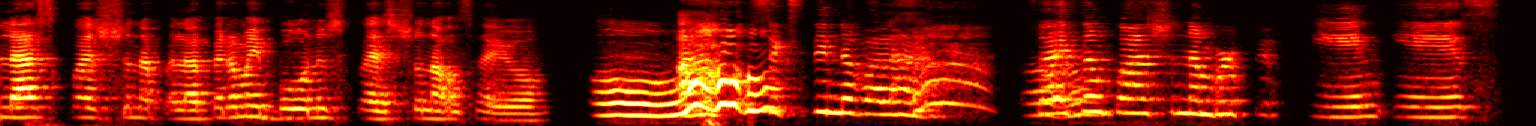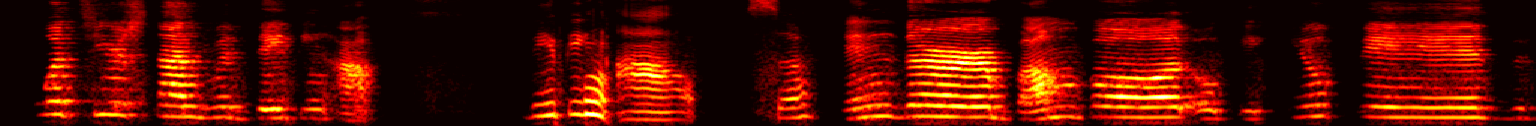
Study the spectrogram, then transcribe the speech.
Last question na pala. Pero may bonus question ako sa'yo. oh. Ah, 16 na pala. So, Oo. itong question number 15 is, what's your stand with dating apps? Dating apps. Tinder, Bumble, OkCupid,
